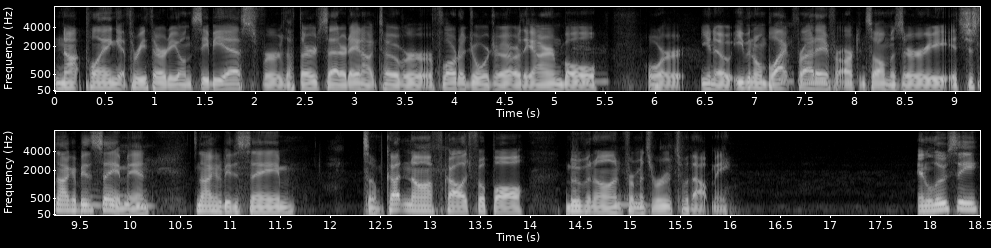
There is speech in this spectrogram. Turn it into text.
not playing at 3:30 on CBS for the third Saturday in October, or Florida, Georgia, or the Iron Bowl mm-hmm. or you know even on black mm-hmm. friday for arkansas missouri it's just not going to be the same man mm-hmm. it's not going to be the same so i'm cutting off college football moving on from its roots without me and lucy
